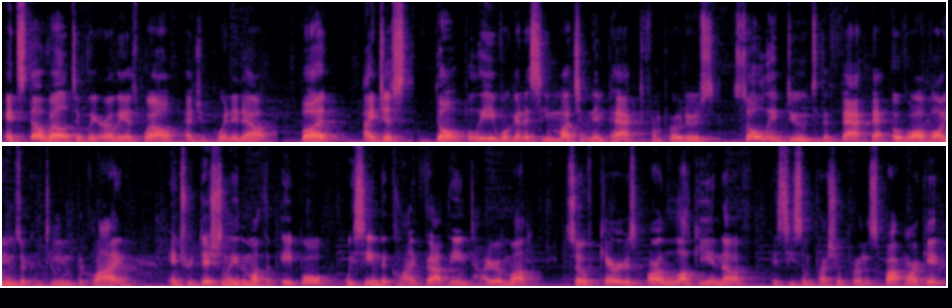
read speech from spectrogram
it's still relatively early as well, as you pointed out. But I just don't believe we're going to see much of an impact from produce solely due to the fact that overall volumes are continuing to decline. And traditionally, the month of April, we see them decline throughout the entire month. So if carriers are lucky enough to see some pressure put on the spot market,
